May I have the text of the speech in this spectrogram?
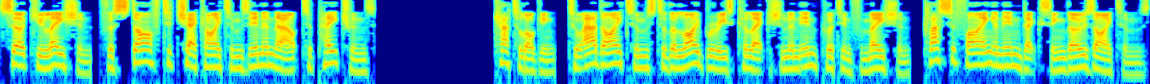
Circulation, for staff to check items in and out to patrons Cataloging, to add items to the library's collection and input information, classifying and indexing those items.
